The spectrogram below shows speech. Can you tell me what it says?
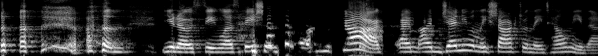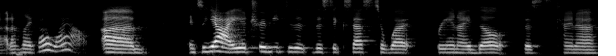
um, you know, seeing less patients. I'm shocked. I'm, I'm genuinely shocked when they tell me that. I'm like, oh, wow. Um, and so, yeah, I attribute the, the success to what Brie and I built this kind of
